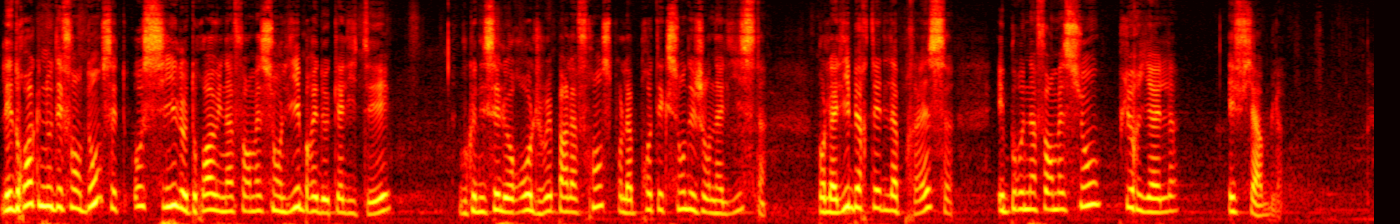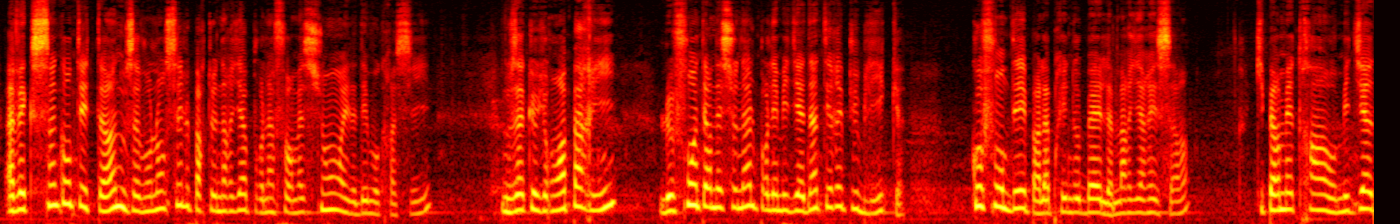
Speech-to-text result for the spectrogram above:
Les droits que nous défendons, c'est aussi le droit à une information libre et de qualité. Vous connaissez le rôle joué par la France pour la protection des journalistes, pour la liberté de la presse et pour une information plurielle et fiable. Avec 50 États, nous avons lancé le partenariat pour l'information et la démocratie. Nous accueillerons à Paris le Fonds international pour les médias d'intérêt public, cofondé par la prix Nobel Maria Ressa, qui permettra aux médias de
